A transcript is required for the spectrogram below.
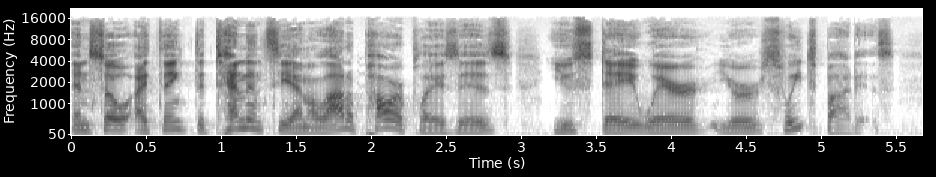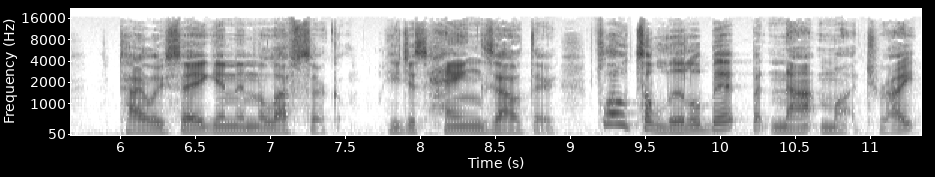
And so I think the tendency on a lot of power plays is you stay where your sweet spot is. Tyler Seguin in the left circle. He just hangs out there. Floats a little bit, but not much, right?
